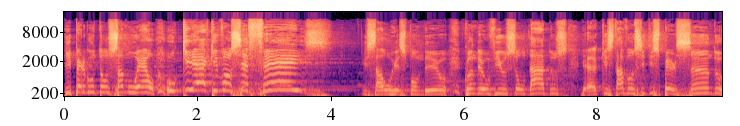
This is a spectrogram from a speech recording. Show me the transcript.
E perguntou Samuel: "O que é que você fez?" E Saul respondeu: Quando eu vi os soldados eh, que estavam se dispersando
